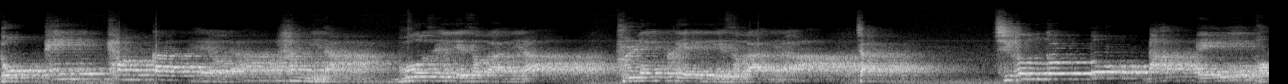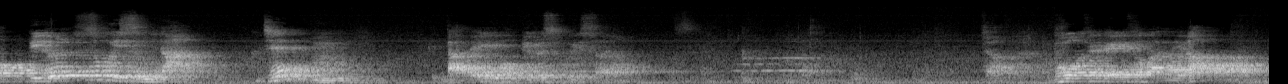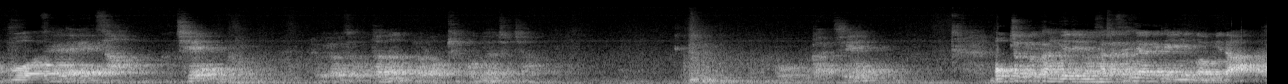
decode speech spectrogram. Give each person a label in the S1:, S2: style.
S1: 높이 평가되어야 합니다. 무엇에 의해서가 아니라 블랭크에 의해서가 아니라 자 지금도 또 not A 법비를 쓰고 있습니다. 그치? 음. not A 법비를 쓰고 있어요. 자, 무엇에 대해서가 아니라 무엇에 대해서. 그치? 그리고 여기서부터는 이렇게 꾸며주죠. 뭐까지? 목적격 관계대명사가 생략이 되어 있는 겁니다.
